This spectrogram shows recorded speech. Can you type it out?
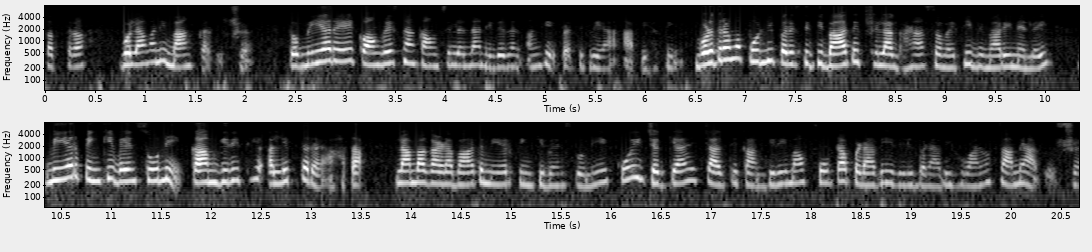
સત્ર બોલાવવાની માંગ કરી છે. તો મેયરે કોંગ્રેસના કાઉન્સિલરના નિવેદન અંગે પ્રતિક્રિયા આપી હતી. વડોદરામાં પૂરની પરિસ્થિતિ બાદ છેલ્લા ઘણા સમયથી બીમારીને લઈ મેયર પિંકીબેન સોની કામગીરીથી અલિપ્ત રહ્યા હતા. લાંબા ગાળા બાદ મેયર પિંકીબેન સોનીએ કોઈ જગ્યાએ ચાલતી કામગીરીમાં ફોટા પડાવી, રીલ બનાવી હોવાનું સામે આવ્યું છે.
